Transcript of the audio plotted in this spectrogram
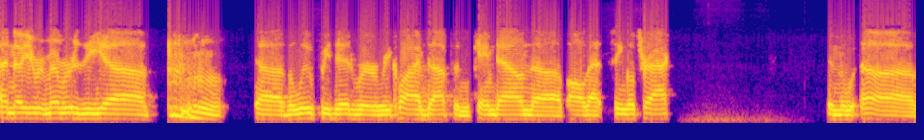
I know you remember the uh, uh, the loop we did where we climbed up and came down uh, all that single track in the uh,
